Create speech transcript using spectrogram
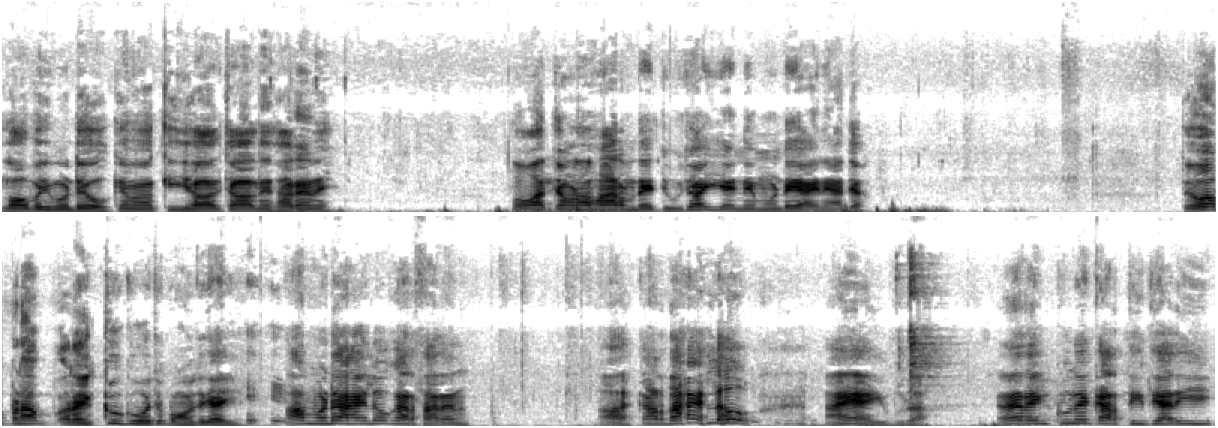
ਲਓ ਬਈ ਮੁੰਡਿਓ, ਕਿਵੇਂ, ਕੀ ਹਾਲ ਚਾਲ ਨੇ ਸਾਰਿਆਂ ਦੇ? ਲਓ, ਅੱਜ ਆਉਣਾ ਫਾਰਮ ਦੇ ਚੂਚਾ ਹੀ ਇੰਨੇ ਮੁੰਡੇ ਆਏ ਨੇ ਅੱਜ। ਤੇ ਉਹ ਆਪਣਾ ਰੈਂਕੂ ਕੋਚ ਪਹੁੰਚ ਗਿਆ ਜੀ। ਆਹ ਮੁੰਡਾ ਹੈਲੋ ਕਰ ਸਾਰਿਆਂ ਨੂੰ। ਆਹ, ਕਰਦਾ ਹੈਲੋ ਐ ਆਈ ਪੂਰਾ। ਇਹ ਰੈਂਕੂ ਨੇ ਕਰਤੀ ਤਿਆਰੀ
